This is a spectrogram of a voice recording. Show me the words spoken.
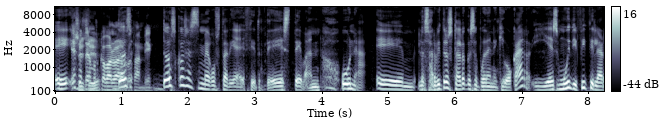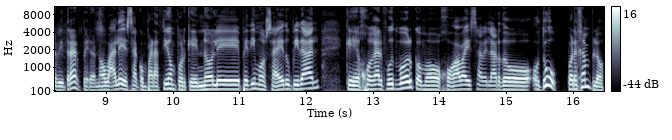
Eh, Eso Sí, tenemos sí. que valorarlo dos, también. dos cosas me gustaría decirte, Esteban. Una, eh, los árbitros claro que se pueden equivocar y es muy difícil arbitrar, pero no vale esa comparación porque no le pedimos a Edu Pidal que juegue al fútbol como jugabais Abelardo o tú, por ejemplo,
